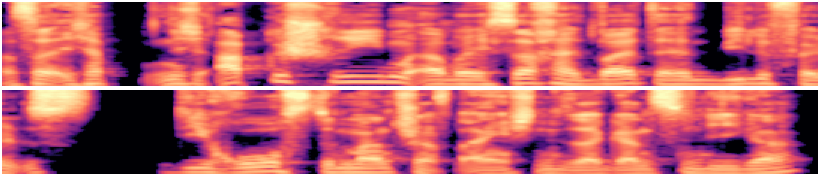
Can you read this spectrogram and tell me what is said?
also ich habe nicht abgeschrieben, aber ich sage halt weiterhin, Bielefeld ist die rohste Mannschaft eigentlich in dieser ganzen Liga.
